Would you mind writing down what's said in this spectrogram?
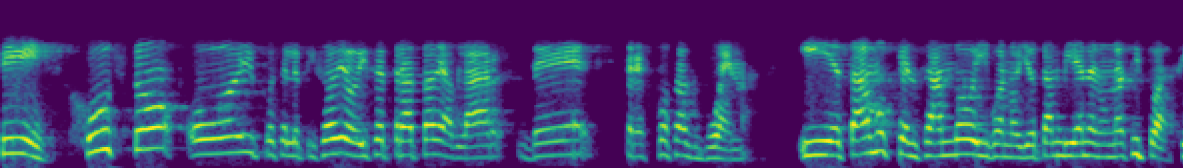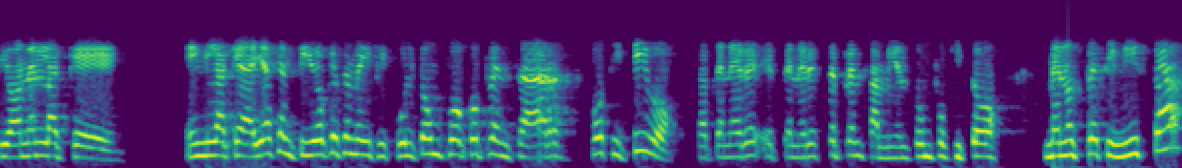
Sí, justo hoy, pues el episodio de hoy se trata de hablar de tres cosas buenas. Y estábamos pensando, y bueno, yo también en una situación en la que en la que haya sentido que se me dificulta un poco pensar positivo, o sea, tener, eh, tener este pensamiento un poquito menos pesimista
